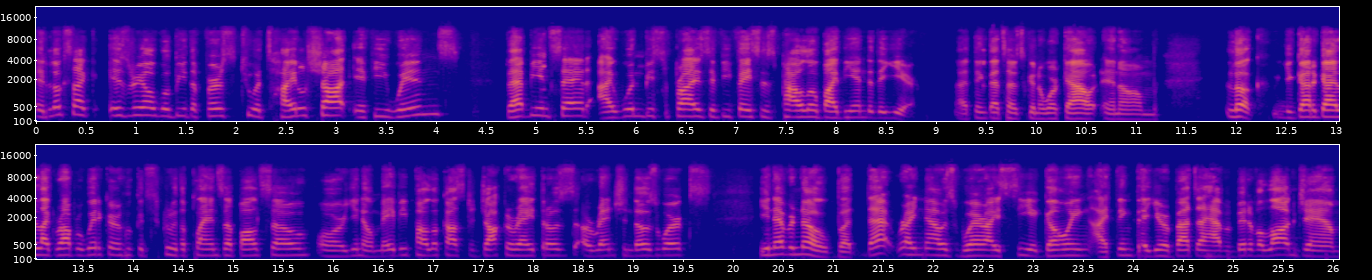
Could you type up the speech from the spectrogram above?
it looks like Israel will be the first to a title shot if he wins. That being said, I wouldn't be surprised if he faces Paulo by the end of the year. I think that's how it's going to work out. And um, look, you got a guy like Robert Whittaker who could screw the plans up also, or you know maybe Paulo Costa Jacare throws a wrench in those works. You never know, but that right now is where I see it going. I think that you're about to have a bit of a logjam,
